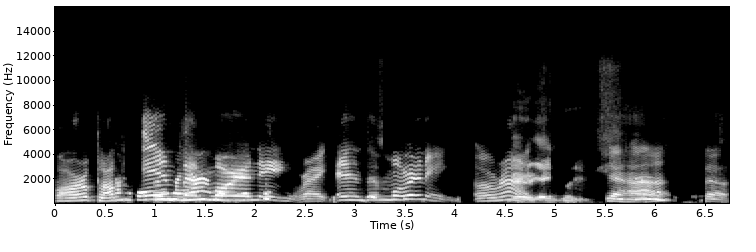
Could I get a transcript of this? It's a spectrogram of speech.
four o'clock ah, Las cuatro de in the morning, right? In the morning. All right. Very angry. Yeah. Mm. So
